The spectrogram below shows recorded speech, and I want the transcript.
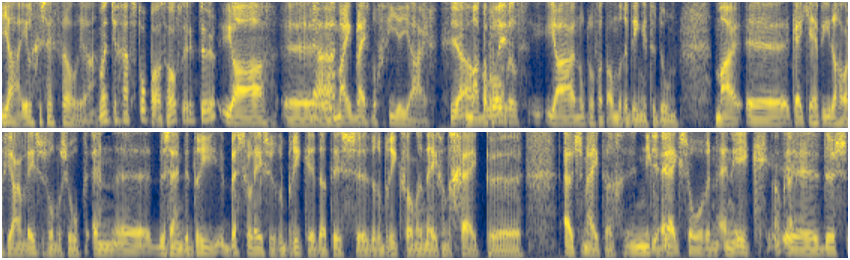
Ja, eerlijk gezegd wel, ja. Want je gaat stoppen als hoofdredacteur? Ja, eh, Ja. maar ik blijf nog vier jaar. Ja, als maar columnist. bijvoorbeeld, ja, en ook nog wat andere dingen te doen. Maar eh, kijk, je hebt ieder half jaar een lezersonderzoek. En eh, er zijn de drie best gelezen rubrieken. Dat is de rubriek van René van der Gijp, Uitsmijter, Nico Dijkshoorn en ik. Eh, dus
